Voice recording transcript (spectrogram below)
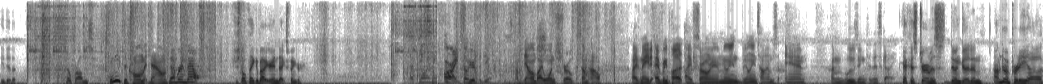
He did it. No problems. He needs to calm it down. Never in doubt. Just don't think about your index finger. The only thing. All right, so here's the deal. I'm down by one stroke somehow. I've made every putt. I've thrown it a million, billion times, and I'm losing to this guy. Yeah, because Jerm is doing good and I'm doing pretty uh,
